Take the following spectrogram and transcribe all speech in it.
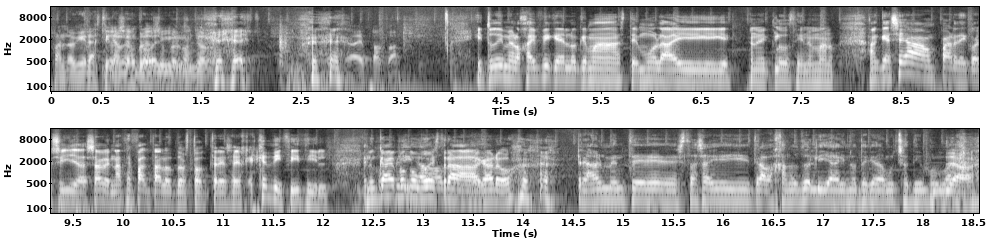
Cuando quieras, Yo tírame siempre- un boli. siempre con Jordan. ¿Sabes, papá? Y tú dímelo, Jaifi, ¿qué es lo que más te mola ahí en el clothing, hermano? Aunque sea un par de cosillas, ¿sabes? No hace falta los dos top 3. Es que es difícil. Nunca me pongo porque- claro. Realmente estás ahí trabajando todo el día y no te queda mucho tiempo para, ya,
